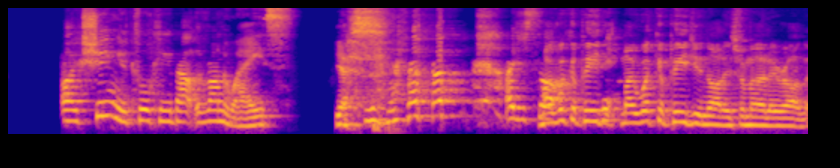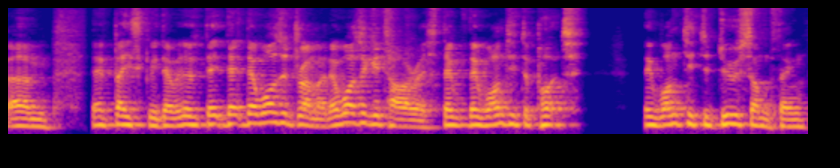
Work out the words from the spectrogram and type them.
I assume you're talking about the Runaways. Yes. I just thought my Wikipedia my Wikipedia knowledge from earlier on. Um, they basically there, there was a drummer, there was a guitarist. They they wanted to put they wanted to do something,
